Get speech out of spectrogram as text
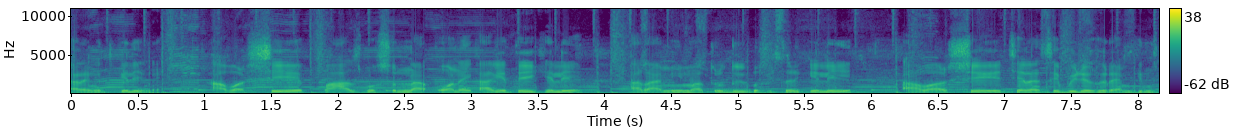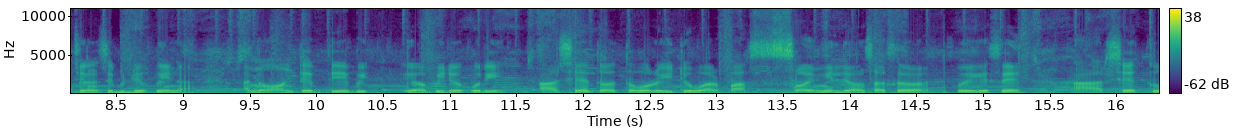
আর আমি কিন্তু খেলি না আবার সে পাঁচ বছর না, অনেক আগে থেকে খেলে, আর আমি মাত্র দুই বছর ধরে খেলি। আবার সে চ্যালেঞ্জে ভিডিও করে, আমি কিন্তু চ্যালেঞ্জে ভিডিও করি না। আমি অন টেপ দিয়ে ভিডিও করি। আর সে তো এত বড় ইউটিউবার পাঁচ ছয় মিলিয়ন সাবস্ক্রাইবার হয়ে গেছে। আর সে তো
